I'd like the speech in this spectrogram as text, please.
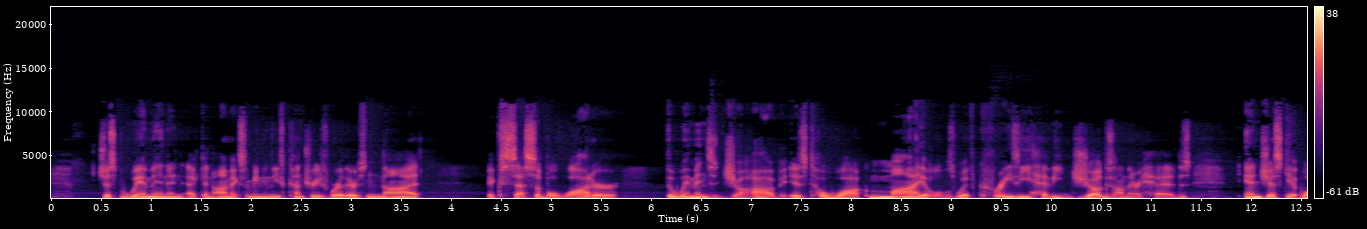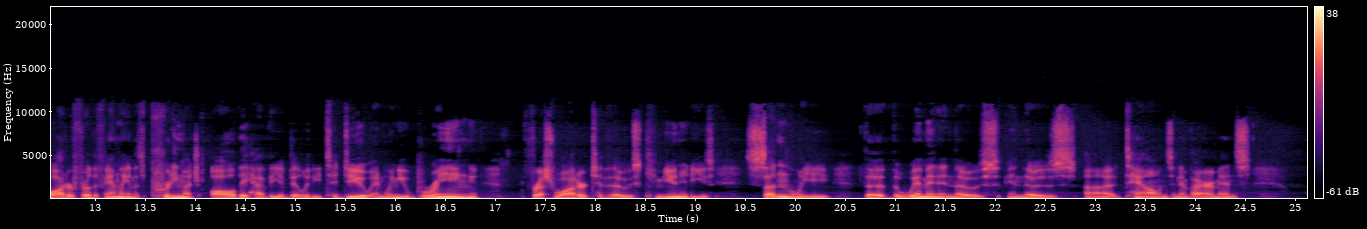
just women and economics. I mean, in these countries where there's not accessible water the women's job is to walk miles with crazy heavy jugs on their heads and just get water for the family. And that's pretty much all they have the ability to do. And when you bring fresh water to those communities, suddenly the, the women in those in those uh, towns and environments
